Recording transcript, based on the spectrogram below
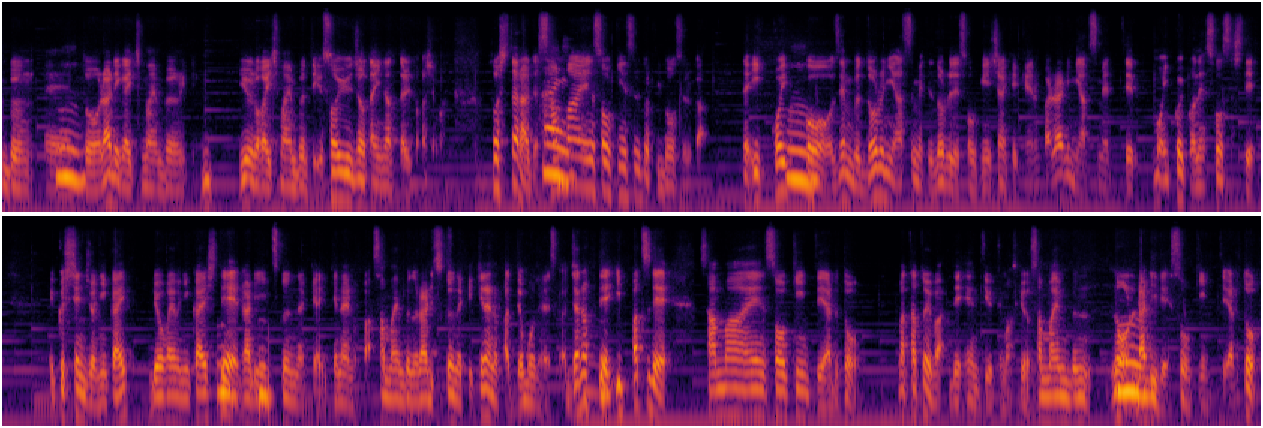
分、えーと、うん、ラリが1万円分、ユーロが1万円分っていう、そういう状態になったりとかします。そしたら、じゃ3万円送金するときどうするか。はい、で、一個一個全部ドルに集めてドルで送金しなきゃいけないから、ラリに集めて、もう一個一個ね、操作して、エクスチェンジを2回、両替を2回して、ラリに作んなきゃいけないのか、3万円分のラリ作んなきゃいけないのかって思うじゃないですか。じゃなくて、一発で3万円送金ってやると、まあ、例えばで円って言ってますけど、3万円分のラリで送金ってやると、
